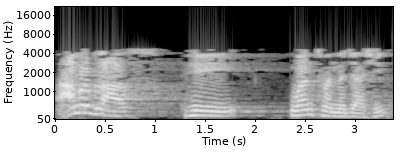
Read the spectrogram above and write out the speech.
Amr ibn al-As, he went to Najashi,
